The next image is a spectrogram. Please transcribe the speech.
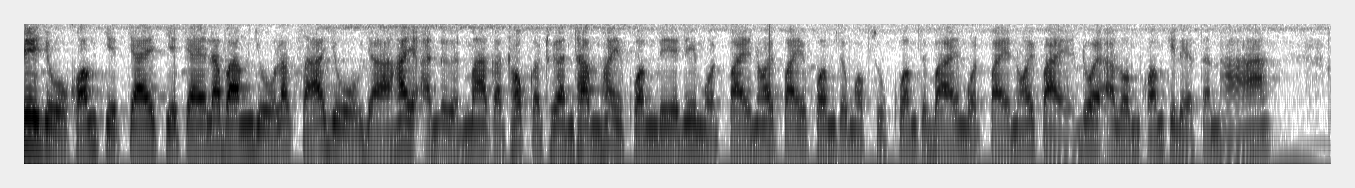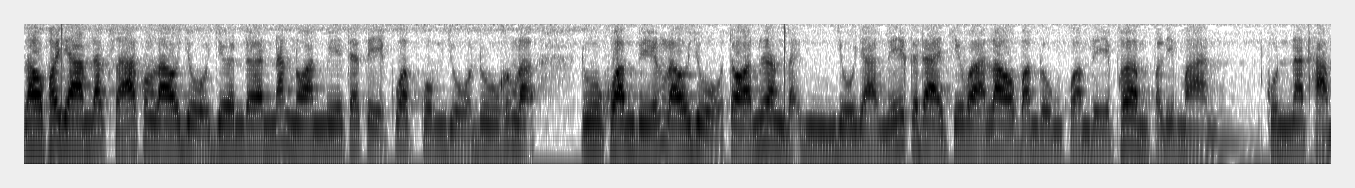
ที่อยู่ของจิตใจจิตใจระวังอยู่รักษาอยู่ อย่าให้อันอื่นมากระทบกระเทือนทำให้ความดีนี้หมดไปน้อยไป ความสงบสุขความสบายหมดไปน้อยไป ด้วยอารมณ์ของกิเลสตัณหา เราพยายามรักษาของเราอยู่ยืนเดินนั่งนอนมีสติควบคุมอยู่ดูของเราดูความดีของเราอยู่ต่อเนื่องอยู่อย่างนี้ก็ได้ชื่อว่าเราบำรุงความดีเพิ่มปริมาณคุณธรรม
